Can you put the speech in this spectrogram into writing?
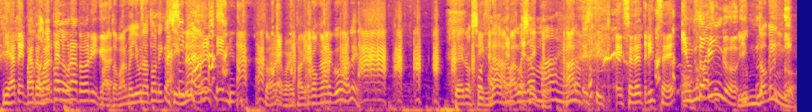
Fíjate, para ah, tomarte Oye, una tónica. Para tomarme yo una tónica sin, sin, nada. nada. Sin nada. Pues, todavía con algo, ¿vale? pero sin nada, palo seco. Más, ¿eh? Artistic. Ese de triste, ¿eh? Y un domingo. Y un domingo.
